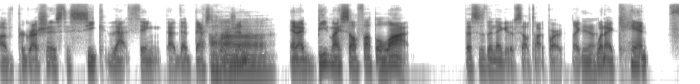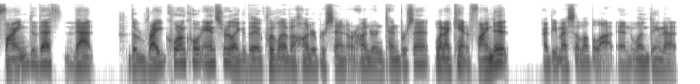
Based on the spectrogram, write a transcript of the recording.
of- progression is to seek that thing, that that best version. Ah, And I beat myself up a lot. This is the negative self-talk part. Like Yeah. when I can't find that that the right quote unquote answer, like the equivalent of hundred percent or hundred and ten percent, when I can't find it, I beat myself up a lot. And one thing that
